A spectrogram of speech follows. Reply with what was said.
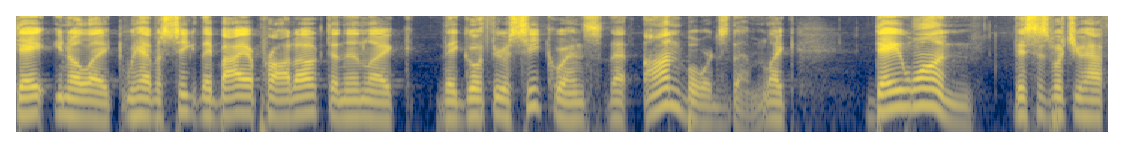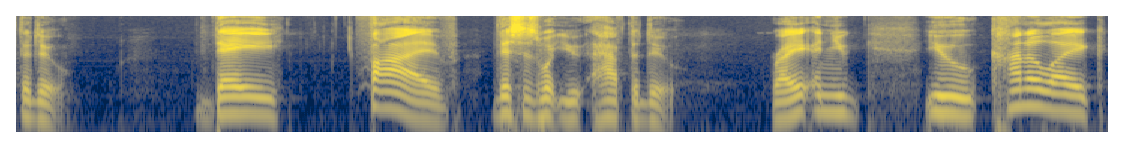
they, you know, like we have a they buy a product and then like they go through a sequence that onboards them. Like day 1, this is what you have to do. Day 5, this is what you have to do. Right? And you you kind of like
